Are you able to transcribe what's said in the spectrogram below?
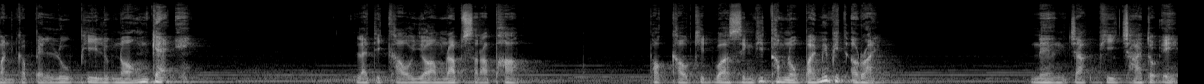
มันก็เป็นลูกพี่ลูกน้องของแกเอง และที่เขายอมรับสารภาพ เพราะเขาคิดว่าสิ่งที่ทำลงไปไม่ผิดอะไร เนื่องจากพี่ชายตัวเอง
